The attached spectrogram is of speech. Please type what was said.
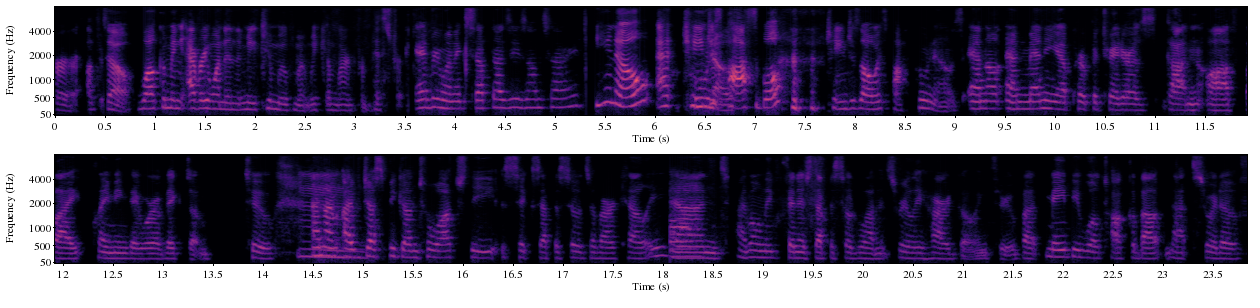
for others. So, welcoming everyone in the Me Too movement, we can learn from history. everyone except Aziz Ansari. You know, at change is possible. change is always possible. Who knows? And uh, and many a perpetrator has gotten off by claiming they were a victim too. And I'm, I've Mm. just begun to watch the six episodes of R. Kelly, Oh. and I've only finished episode one. It's really hard going through, but maybe we'll talk about that sort of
